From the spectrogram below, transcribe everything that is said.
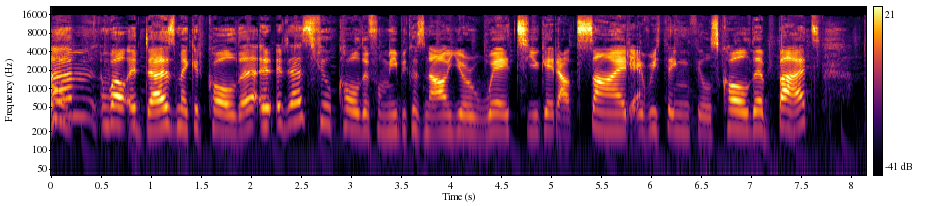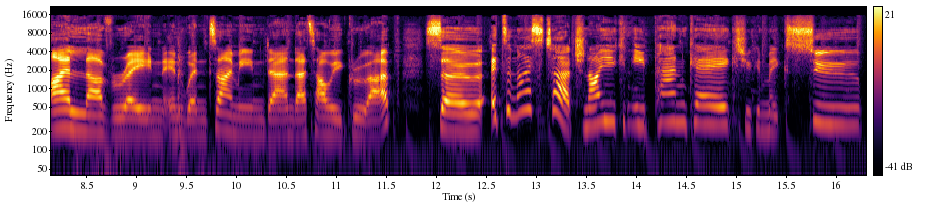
Um, well, it does make it colder. It, it does feel colder for me because now you're wet, you get outside, everything feels colder. But I love rain in winter. I mean, Dan, that's how we grew up. So it's a nice touch. Now you can eat pancakes, you can make soup.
